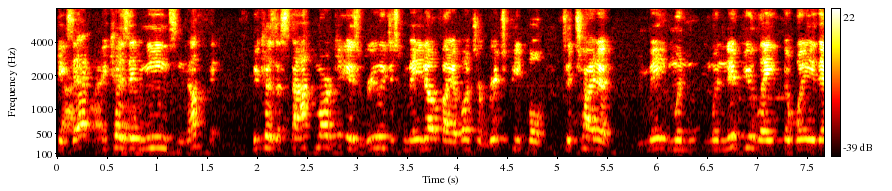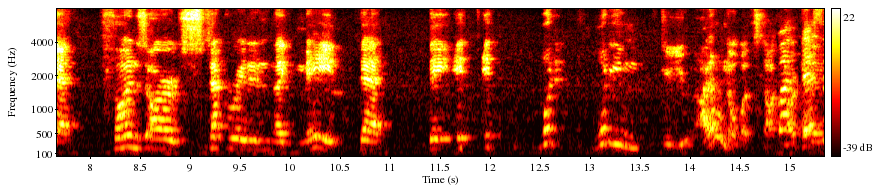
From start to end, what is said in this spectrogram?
Exactly, market? because it means nothing. Because the stock market is really just made up by a bunch of rich people to try to ma- man- manipulate the way that funds are separated and like made. That they it, it what what do you do you I don't know what stock But market. this is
